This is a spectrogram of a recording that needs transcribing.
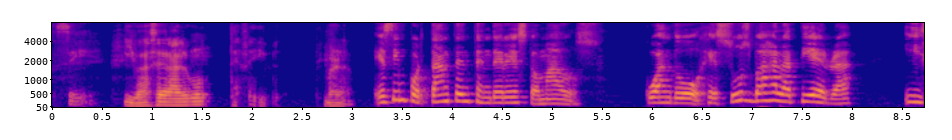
Sí. Y va a ser algo terrible. Es importante entender esto, amados. Cuando Jesús baja a la tierra y,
